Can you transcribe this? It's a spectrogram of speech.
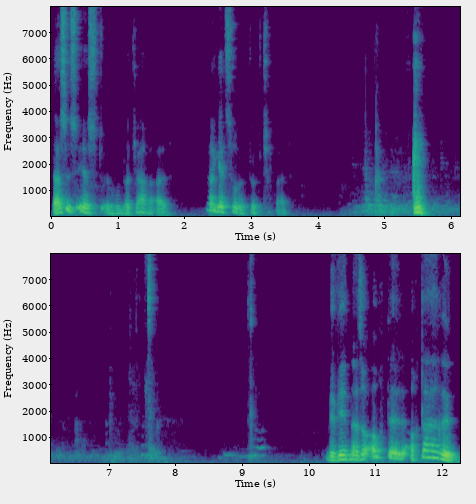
das ist erst 100 Jahre alt. Na, jetzt 150 bald. Wir werden also auch, auch darin,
